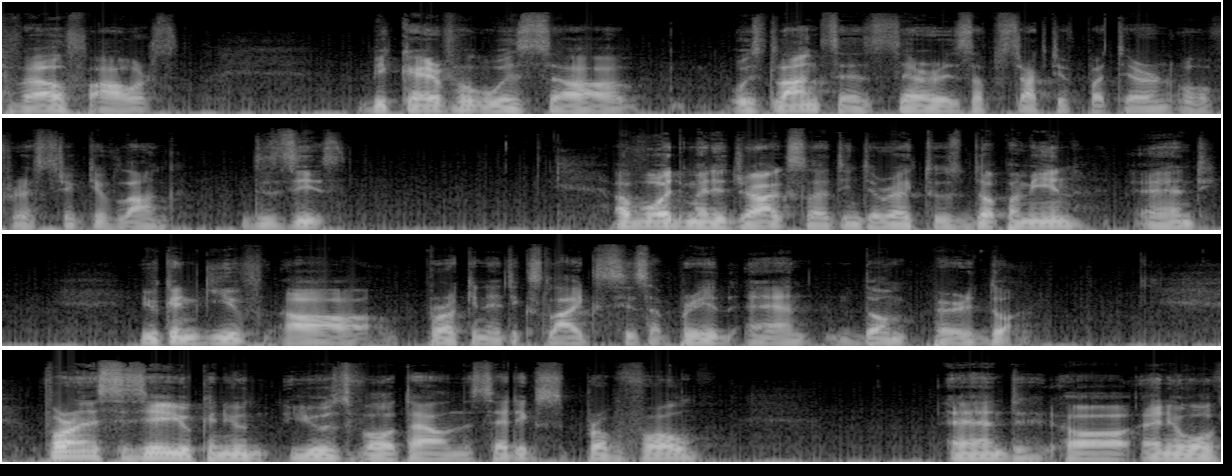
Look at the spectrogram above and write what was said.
12 hours. Be careful with uh, with lungs as there is obstructive pattern of restrictive lung disease. Avoid many drugs that interact with dopamine and you can give uh, prokinetics like cisapride and domperidone. For anesthesia, you can use volatile anesthetics, propofol, and uh, any of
